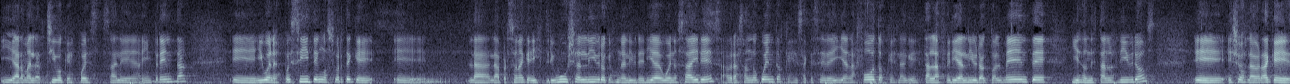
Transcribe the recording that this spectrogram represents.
y arma el archivo que después sale a imprenta. y bueno, después sí tengo suerte que la, persona que distribuye el libro, que es una librería de Buenos Aires, Abrazando Cuentos, que es esa que se veía en las fotos, que es la que está en la Feria del Libro actualmente y es donde están los libros. Eh, ellos la verdad que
